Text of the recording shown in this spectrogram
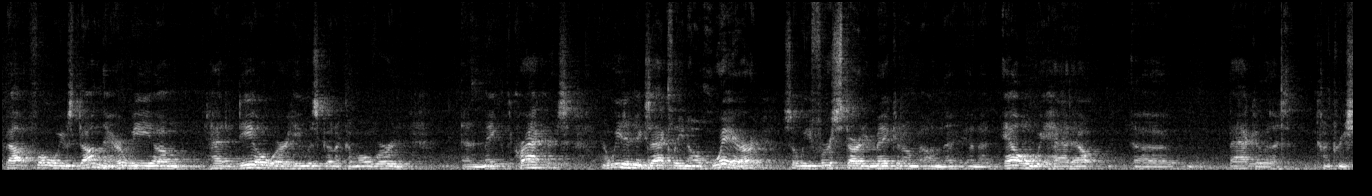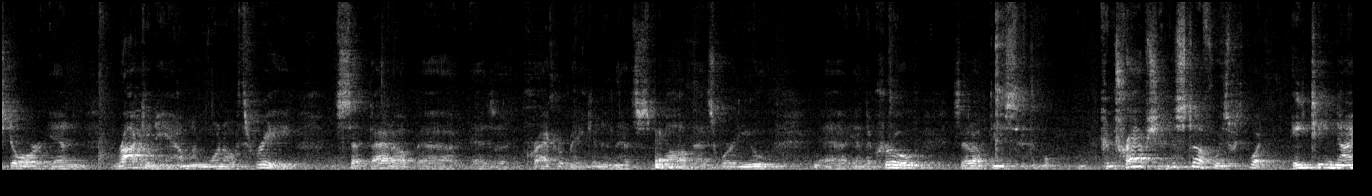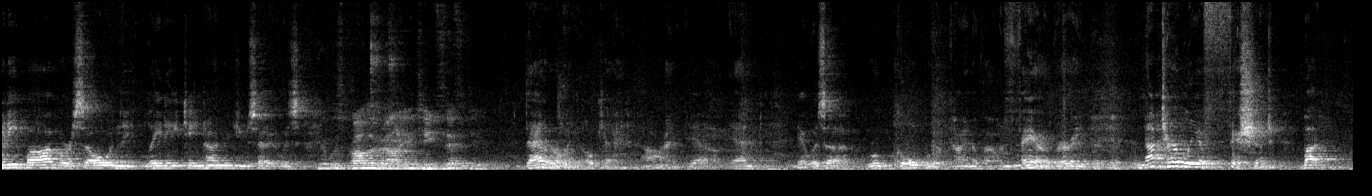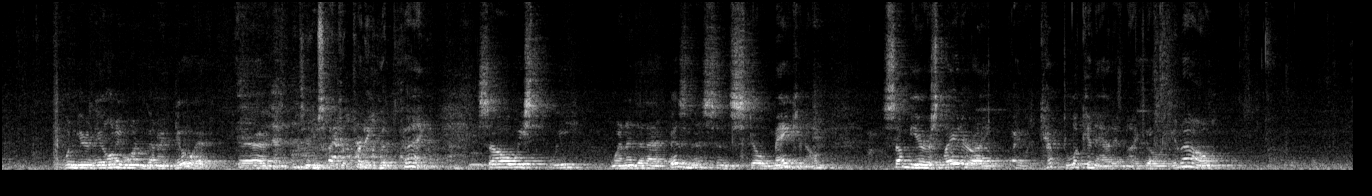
about before we was done there, we um, had a deal where he was going to come over and, and make the crackers. And we didn't exactly know where, so we first started making them on the, in an L we had out uh, back of the country store in Rockingham on 103. Set that up uh, as a cracker making, and that's Bob, that's where you uh, and the crew set up these contraption. This stuff was, what, 1890, Bob, or so, in the late 1800s? You said it was It was probably around 1850. That early, okay, all right, yeah. And it was a Rube Goldberg kind of affair, very, not terribly efficient, but when you're the only one going to do it, uh, it seems like a pretty good thing. So we, we went into that business and still making them. Some years later, I, I kept looking at it and I go, you know,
